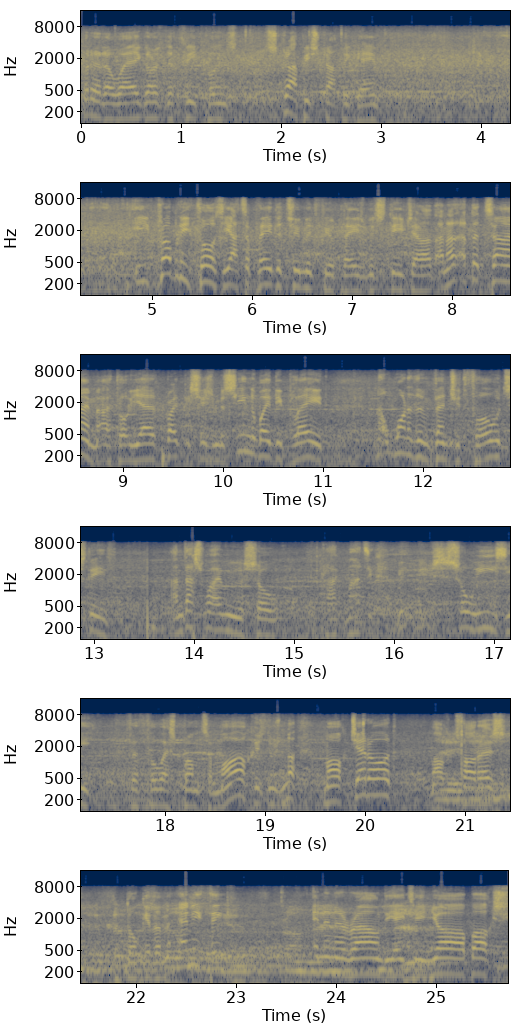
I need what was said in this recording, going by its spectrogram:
put it away, got us the three points. Scrappy, scrappy game. He probably thought he had to play the two midfield players with Steve Gerrard, and at the time I thought, yeah, right decision. But seeing the way they played, not one of them ventured forward, Steve, and that's why we were so pragmatic. It was so easy for, for West Brom to mark, because there was not Mark Gerrard, Mark Torres. Don't give them anything in and around the 18-yard box.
